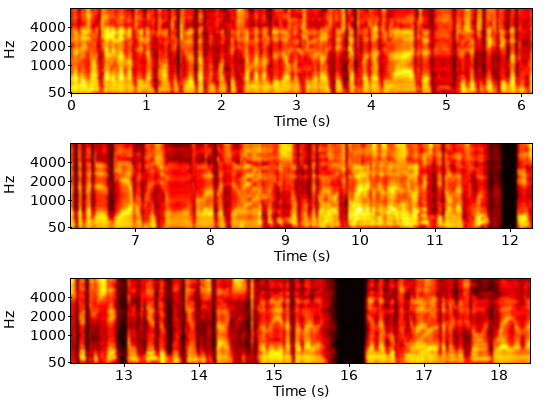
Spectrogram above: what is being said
T'as ouais. les gens qui arrivent à 21h30 et qui veulent pas comprendre que tu fermes à 22h, donc ils veulent rester jusqu'à 3h du mat. Tous ceux qui t'expliquent bah, pourquoi t'as pas de bière en pression. Enfin voilà quoi, c'est un. Ils se sont trompés dans Alors, crois. voilà, c'est ça. On C'est va vrai. rester dans l'affreux. Et est-ce que tu sais combien de bouquins disparaissent? Ah bah, Il y en a pas mal, ouais. Il y en a beaucoup. Il y euh, a pas mal de choix. ouais. Ouais, il y en a.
